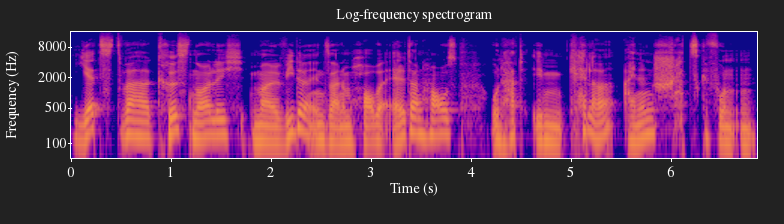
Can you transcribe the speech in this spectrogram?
Jetzt war Chris neulich mal wieder in seinem Horber Elternhaus und hat im Keller einen Schatz gefunden.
